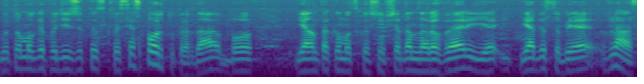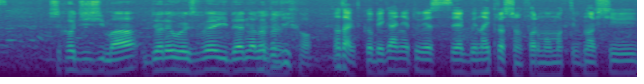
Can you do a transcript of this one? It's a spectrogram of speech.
no to mogę powiedzieć, że to jest kwestia sportu, prawda? Bo ja mam taką odskocznię, wsiadam na rower i jadę sobie w las. Przychodzi zima, biorę łyżwy i idę na lodowicho. No tak, tylko bieganie tu jest jakby najprostszą formą aktywności.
